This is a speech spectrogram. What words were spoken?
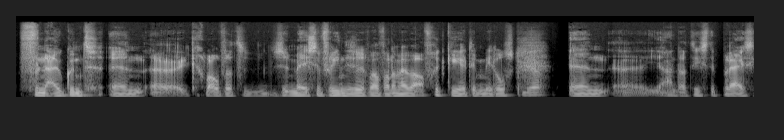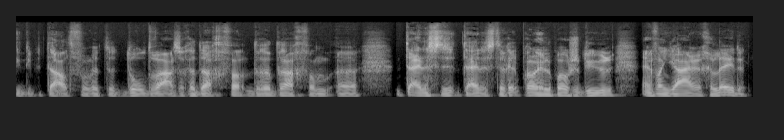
vernuikend. En uh, ik geloof dat de meeste vrienden zich wel van hem hebben afgekeerd inmiddels. Ja. En ja, dat is de prijs die hij betaalt voor het doldwaze gedrag van, gedrag van tijdens, de, tijdens de hele procedure en van jaren geleden.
